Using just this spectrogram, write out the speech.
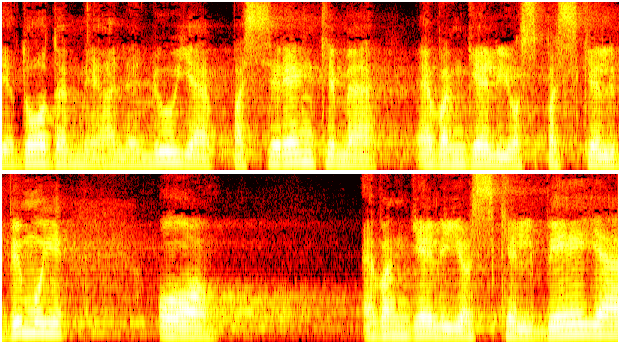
Gėdodami aleliują pasirenkime Evangelijos paskelbimui, o Evangelijos skelbėją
